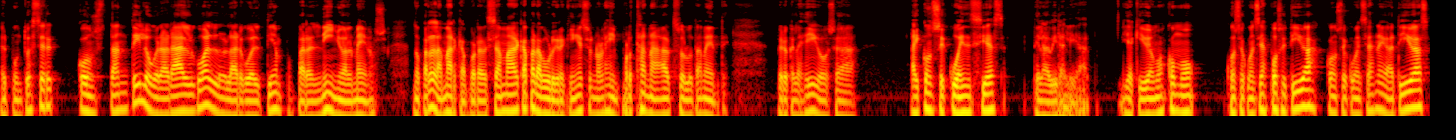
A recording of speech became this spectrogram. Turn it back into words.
El punto es ser constante y lograr algo a lo largo del tiempo, para el niño al menos, no para la marca, para esa marca, para Burger King eso no les importa nada absolutamente. Pero que les digo, o sea, hay consecuencias de la viralidad. Y aquí vemos como consecuencias positivas, consecuencias negativas,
